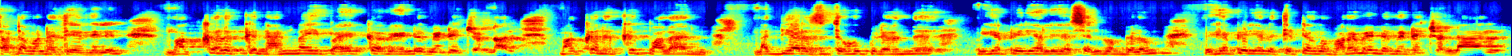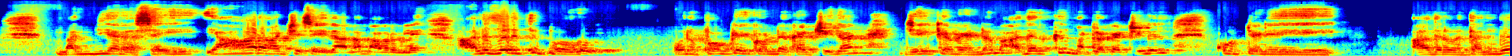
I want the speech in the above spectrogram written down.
சட்டமன்ற தேர்தலில் மக்களுக்கு நன்மை பயக்க வேண்டும் என்று சொன்னால் மக்களுக்கு பல மத்திய அரசு தொகுப்பிலிருந்து மிகப்பெரிய அளவு செல்வங்களும் மிகப்பெரிய அளவு திட்டங்களும் வர வேண்டும் என்று சொன்னால் மத்திய அரசை யார் ஆட்சி செய்தாலும் அவர்களை அனுசரித்து போகும் ஒரு போக்கை கொண்ட கட்சி தான் ஜெயிக்க வேண்டும். அதற்கு மற்ற கட்சிகள் கூட்டணி ஆதரவு தந்து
